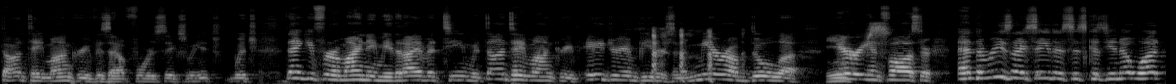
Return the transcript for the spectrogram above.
Donte Moncrief is out four to six weeks, which thank you for reminding me that I have a team with Donte Moncrief, Adrian Peterson, Ameer Abdullah, Arian Foster. And the reason I say this is because you know what?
